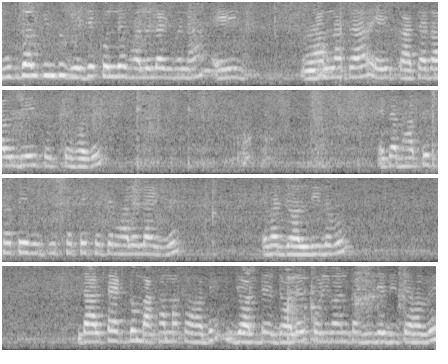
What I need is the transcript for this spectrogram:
মুগ ডাল কিন্তু ভেজে করলে ভালো লাগবে না। এই রান্নাটা, এই কাঁচা ডাল দিয়েই করতে হবে। এটা ভাতের সাথে, রুটির সাথে খেতে ভালো লাগবে। এবার জল দিয়ে দেবো। ডালটা একদম মাখা মাখা হবে। জলটা, জলের পরিমাণটা বুঝে দিতে হবে।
